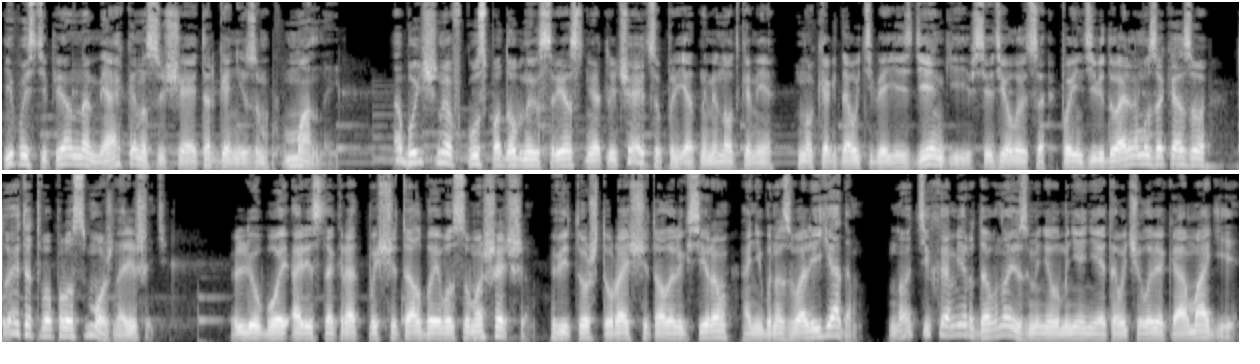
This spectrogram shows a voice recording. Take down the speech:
и постепенно мягко насыщает организм манной. Обычно вкус подобных средств не отличается приятными нотками, но когда у тебя есть деньги и все делается по индивидуальному заказу, то этот вопрос можно решить. Любой аристократ посчитал бы его сумасшедшим, ведь то, что Ра считал эликсиром, они бы назвали ядом. Но Тихомир давно изменил мнение этого человека о магии,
